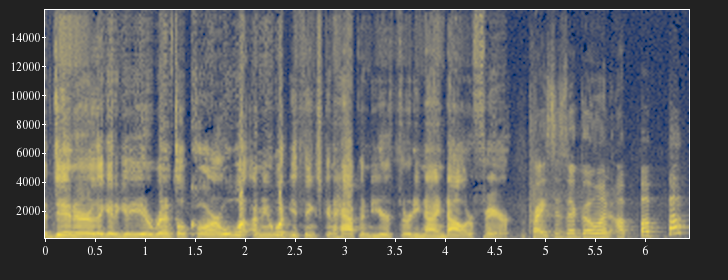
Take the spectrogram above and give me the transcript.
a dinner, they got to give you a rental car. Well, what I mean, what do you think is going to happen to your thirty nine dollar fare? Prices are going up, up, up.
